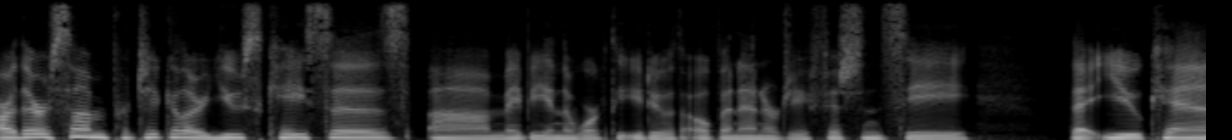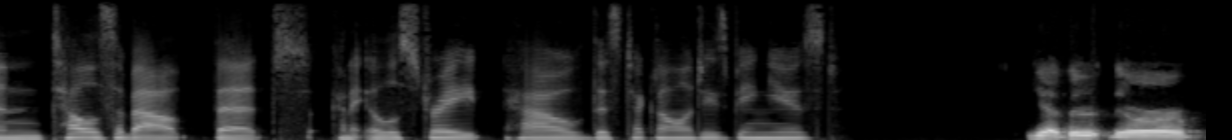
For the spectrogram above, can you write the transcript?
Are there some particular use cases, uh, maybe in the work that you do with open energy efficiency, that you can tell us about that kind of illustrate how this technology is being used? Yeah, there there are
